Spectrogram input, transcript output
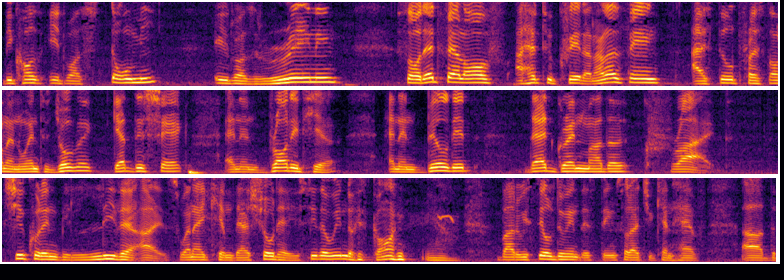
because it was stormy, it was raining, so that fell off. I had to create another thing. I still pressed on and went to Joburg, get this shack, and then brought it here, and then built it. That grandmother cried. She couldn't believe her eyes when I came there. I showed her, you see, the window is gone. Yeah. But we're still doing this thing so that you can have uh, the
